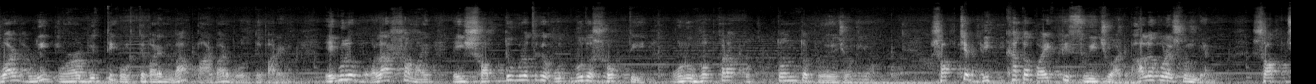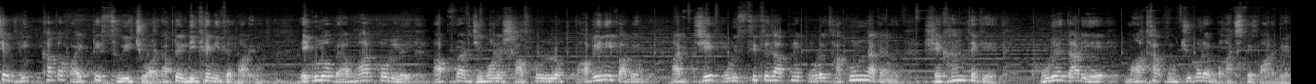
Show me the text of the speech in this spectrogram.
ওয়ার্ডগুলি পুনরাবৃত্তি করতে পারেন বা বারবার বলতে পারেন। এগুলো বলার সময় এই শব্দগুলো থেকে উদ্ভূত শক্তি অনুভব করা অত্যন্ত প্রয়োজনীয়। সবচেয়ে বিখ্যাত কয়েকটি সুইচ ওয়ার্ড ভালো করে শুনবেন। সবচেয়ে বিখ্যাত কয়েকটি সুইচ ওয়ার্ড আপনি লিখে নিতে পারেন। এগুলো ব্যবহার করলে আপনার জীবনে সাফল্য পাবেনই পাবেন আর যে পরিস্থিতিতে আপনি পড়ে থাকুন না কেন, সেখান থেকে ঘুরে দাঁড়িয়ে মাথা উঁচু করে বাঁচতে পারবেন।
